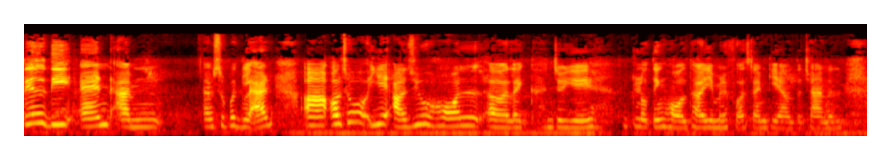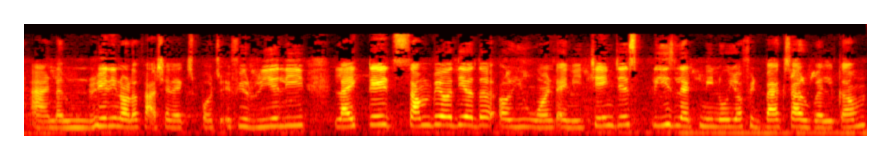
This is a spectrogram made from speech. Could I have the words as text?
till the end i'm I am super glad also ये आजू हॉल लाइक जो ये क्लोथिंग हॉल था, ये मैंने फ़र्स्ट टाइम किया on the channel and I am really not a fashion expert if you really like it some way or the other or you want any changes please let me know your feedbacks are welcome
